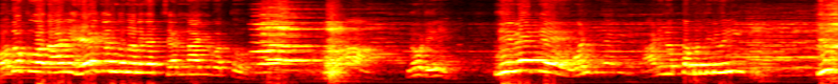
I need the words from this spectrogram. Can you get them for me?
ಬದುಕುವ ದಾರಿ ಹೇಗೆಂದು ನನಗೆ ಚೆನ್ನಾಗಿ ಗೊತ್ತು ನೋಡಿ, ನೀವೇಕೆ ಒಂಟಿಯಾಗಿ ಕಾಡಿನತ್ತ ಬಂದಿರುವಿರಿ ಇಂಥ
